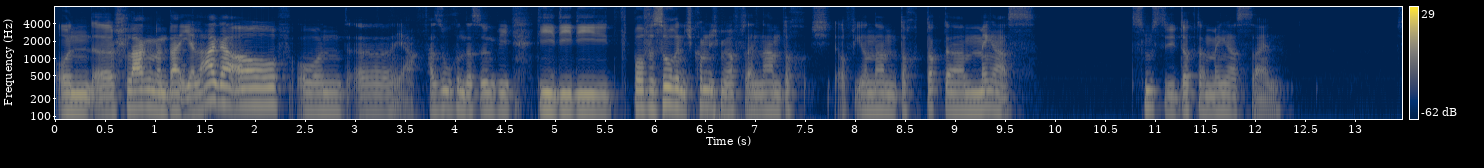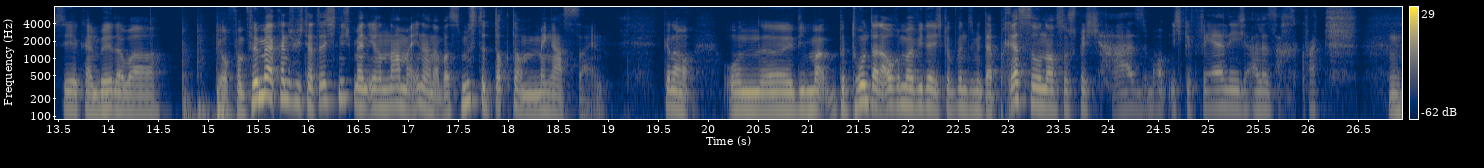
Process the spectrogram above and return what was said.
und äh, schlagen dann da ihr Lager auf und äh, ja, versuchen das irgendwie. Die, die, die Professorin, ich komme nicht mehr auf seinen Namen, doch, ich, auf ihren Namen, doch Dr. Mengers. Das müsste die Dr. Mengers sein. Ich sehe kein Bild, aber jo, vom Film her kann ich mich tatsächlich nicht mehr an ihren Namen erinnern, aber es müsste Dr. Mengers sein. Genau. Und äh, die betont dann auch immer wieder, ich glaube, wenn sie mit der Presse und auch so spricht, ja, ist überhaupt nicht gefährlich, alles, ach Quatsch. Hm.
